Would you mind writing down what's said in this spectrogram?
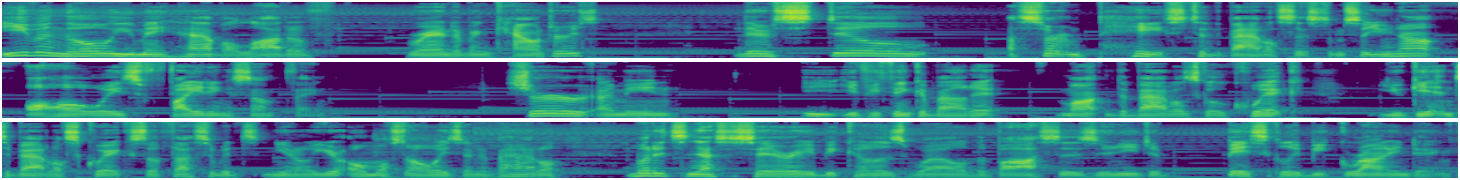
even though you may have a lot of random encounters, there's still a certain pace to the battle system, so you're not always fighting something. Sure, I mean, if you think about it, the battles go quick, you get into battles quick, so thus it's you know you're almost always in a battle, but it's necessary because well the bosses you need to basically be grinding,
